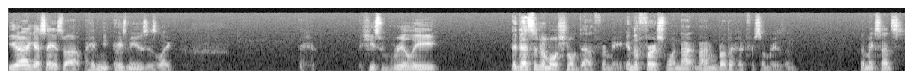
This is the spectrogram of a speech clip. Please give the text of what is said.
You know what I gotta say is about Hay- Hayes Muse is like he's really that's an emotional death for me in the first one, not not in Brotherhood for some reason. That makes sense.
